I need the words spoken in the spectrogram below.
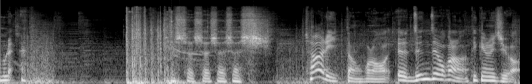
危ねよしよしよしよしよし。チャーリー行ったのかな？いや、全然わからん。敵の位置が。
